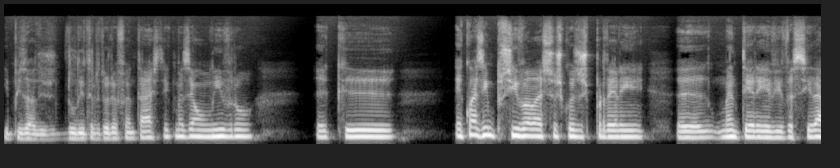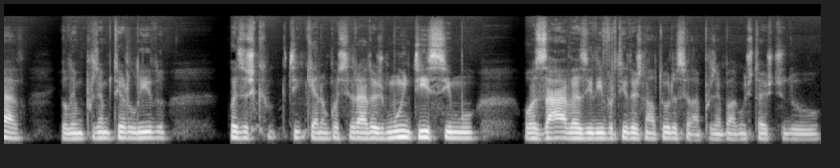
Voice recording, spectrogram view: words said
episódios de literatura fantástica, mas é um livro uh, que é quase impossível estas coisas perderem, uh, manterem a vivacidade. Eu lembro, por exemplo, ter lido coisas que, que, eram consideradas muitíssimo ousadas e divertidas na altura, sei lá, por exemplo, alguns textos do,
